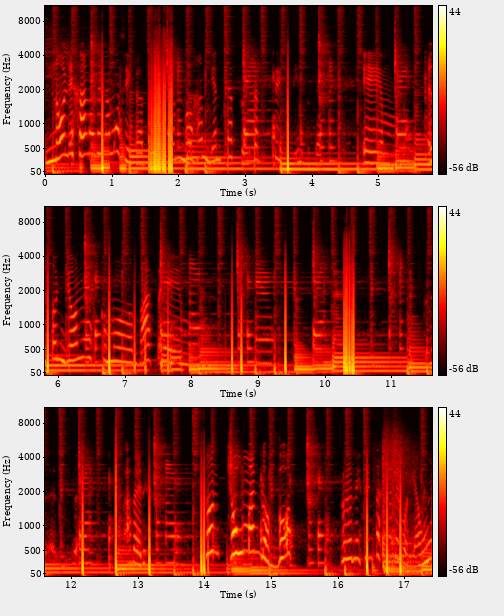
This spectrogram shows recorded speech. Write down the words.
No lejanos de la música, pero son dos ambientes absolutamente distintos. O sea, em, Elton John es como más... em, dos, pero en distintas categorías. Uno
